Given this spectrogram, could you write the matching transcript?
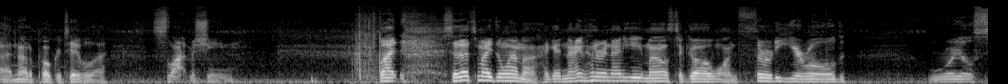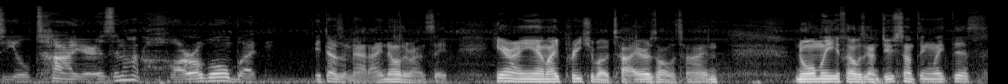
uh, not a poker table, a slot machine. But so that's my dilemma. I got 998 miles to go on 30 year old Royal Seal tires. They're not horrible, but it doesn't matter. I know they're unsafe. Here I am. I preach about tires all the time. Normally, if I was going to do something like this,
